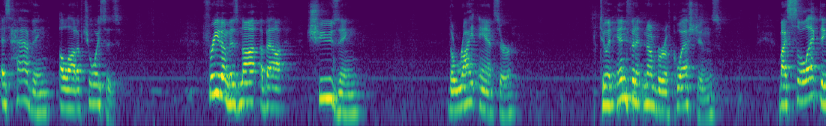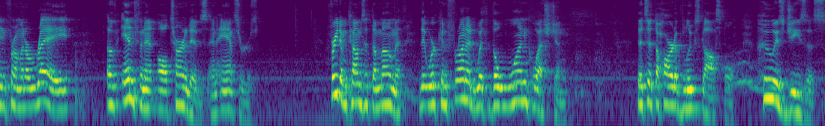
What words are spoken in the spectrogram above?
as having a lot of choices. Freedom is not about choosing the right answer to an infinite number of questions by selecting from an array of infinite alternatives and answers. Freedom comes at the moment that we're confronted with the one question that's at the heart of Luke's gospel Who is Jesus?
